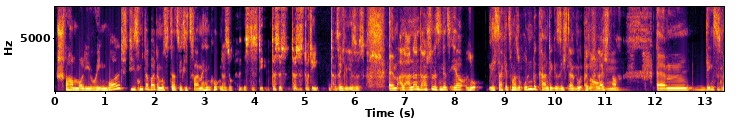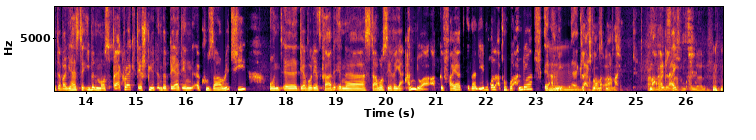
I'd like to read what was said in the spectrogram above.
Schwarm Molly Ringwald, die ist mit dabei. Da musst du tatsächlich zweimal hingucken. Also ist das die? Das ist das ist doch die. Tatsächlich ist es. Ähm, alle anderen Darsteller sind jetzt eher so, ich sag jetzt mal so unbekannte Gesichter. Gut, also Genau, vielleicht mhm. noch ähm, Dings ist mit dabei. Wie heißt der? Eben Moss Backrack, der spielt in The Bear den äh, Cousin Richie und äh, der wurde jetzt gerade in der Star Wars Serie Andor abgefeiert in der Nebenrolle. Apropos Andor, äh, ach nee, äh, gleich wir, machen wir, machen wir Eins gleich. nach dem anderen.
